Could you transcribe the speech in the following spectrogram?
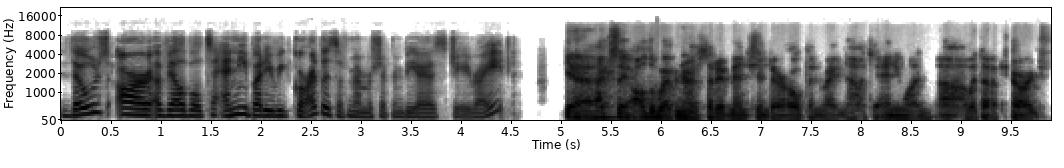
those are available to anybody regardless of membership in BISG, right? Yeah, actually, all the webinars that I've mentioned are open right now to anyone uh, without charge.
